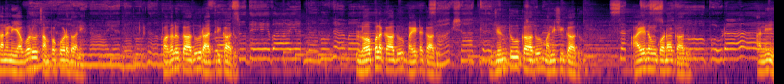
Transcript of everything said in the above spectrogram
తనని ఎవ్వరూ చంపకూడదు అని. పగలు కాదు రాత్రి కాదు. లోపల కాదు బయట కాదు. జంతువు కాదు మనిషి కాదు. ఆయుధం కూడా కాదు అని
